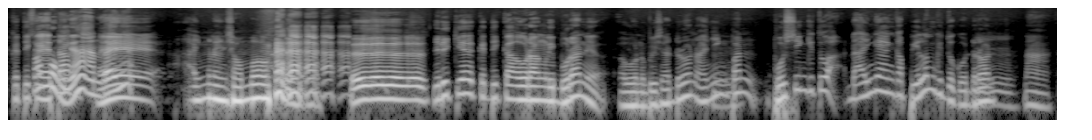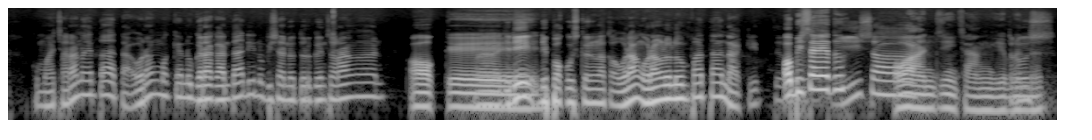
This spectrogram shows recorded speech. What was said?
Ketika Sombongnya eta Anda eh aing mah lain sombong. Jadi kia ketika orang liburan ya, oh nu bisa drone anjing Hmm. pan pusing gitu, da aing yang ke film gitu ku drone. Hmm. Nah, kumaha carana eta tak orang make nu gerakan tadi nu bisa nuturkeun sorangan. Oke. Nah, jadi difokuskeun lah ka urang, urang lulumpatan nah gitu. Oh bisa ya tuh? Bisa. Oh anjing canggih bener. Terus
